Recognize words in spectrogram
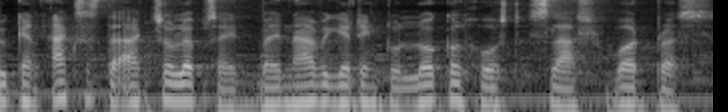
You can access the actual website by navigating to localhost slash WordPress.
